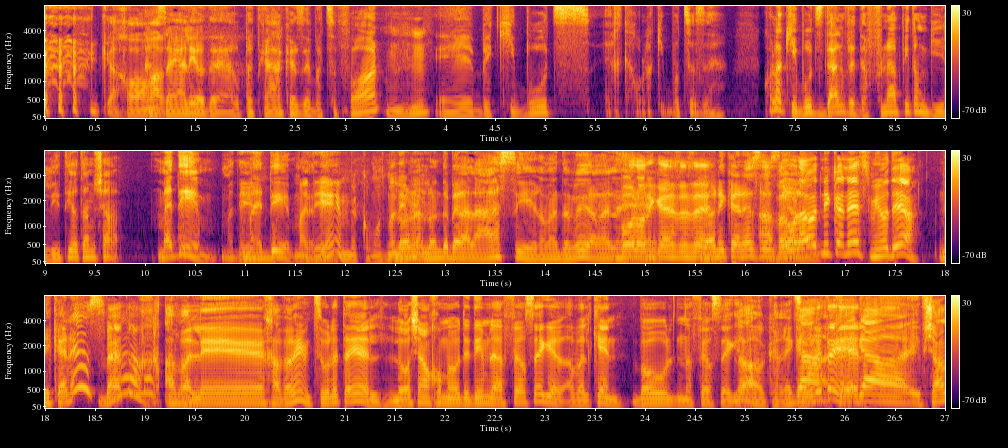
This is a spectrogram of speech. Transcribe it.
ככה הוא אמר. אז היה לי עוד אה, הרפתקה כזה בצפון. אה, בקיבוץ, איך קראו לקיבוץ הזה? כל הקיבוץ דן ודפנה, פתאום גיליתי אותם שם. מדהים, מדהים. מדהים. מדהים, מקומות לא, מדהימים. לא נדבר על האסי, רמת דוד, אבל... בוא לא אה, ניכנס לזה. לא ניכנס לזה. אבל אולי עוד ניכנס, מי יודע. ניכנס. בטח, אבל? אה, חברים, צאו לטייל. לא שאנחנו מעודדים להפר סגר, אבל כן, בואו נפר סגר. לא, כרגע, צאו לטייל. כרגע אפשר,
